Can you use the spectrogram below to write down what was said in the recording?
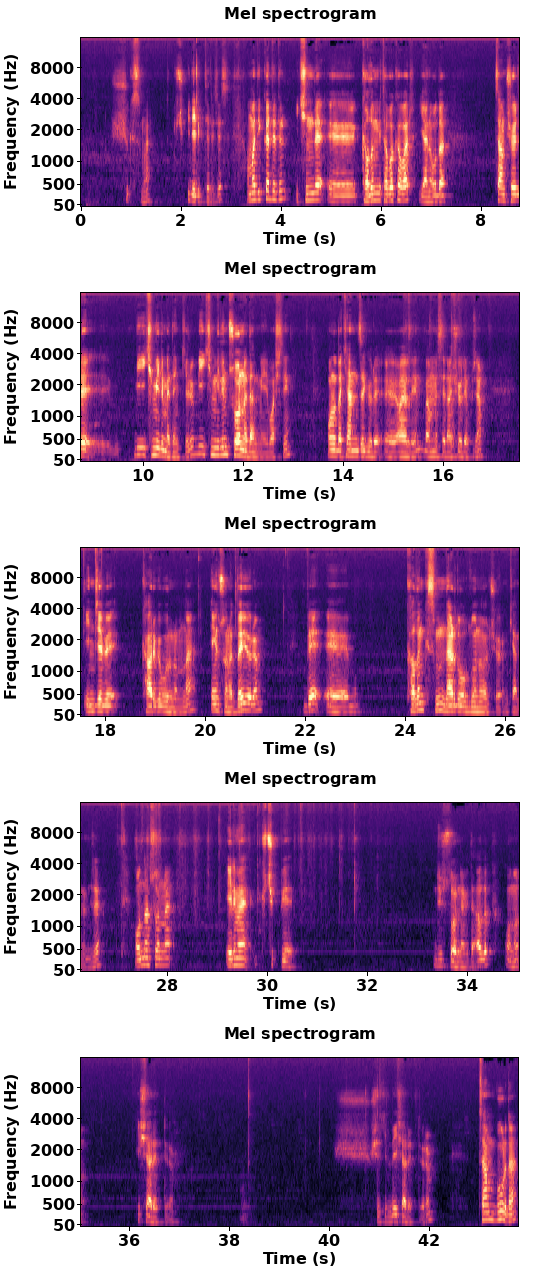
Şu kısma küçük bir delik deleceğiz. Ama dikkat edin içinde e, kalın bir tabaka var. Yani o da tam şöyle e, bir 2 milime denk geliyor. Bir 2 milim sonra delmeye başlayın. Onu da kendinize göre e, ayarlayın. Ben mesela şöyle yapacağım. İnce bir kargı burnumla en sona dayıyorum ve e, kalın kısmın nerede olduğunu ölçüyorum kendimce. Ondan sonra elime küçük bir düz tornavida alıp onu işaretliyorum. Şu şekilde işaretliyorum. Tam burada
